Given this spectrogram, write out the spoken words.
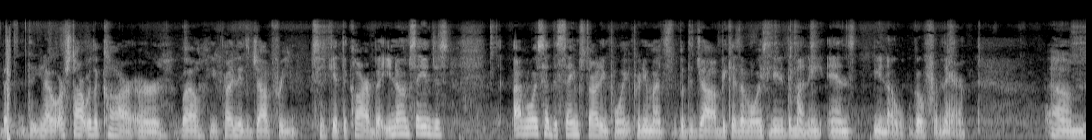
but you know, or start with a car, or well, you probably need the job for you to get the car. But you know, what I'm saying just. I've always had the same starting point pretty much with the job because I've always needed the money and you know go from there. Um,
